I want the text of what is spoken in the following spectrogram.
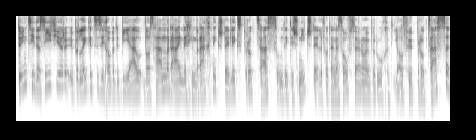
Tun Sie das einführen, überlegen Sie sich aber dabei auch, was haben wir eigentlich im Rechnungsstellungsprozess und in den Schnittstellen von diesen Software, die wir brauchen, ja, für Prozesse.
